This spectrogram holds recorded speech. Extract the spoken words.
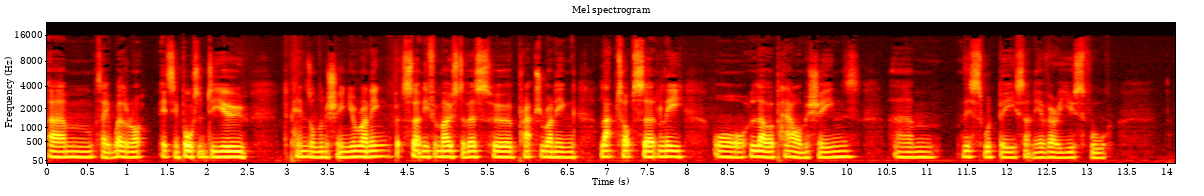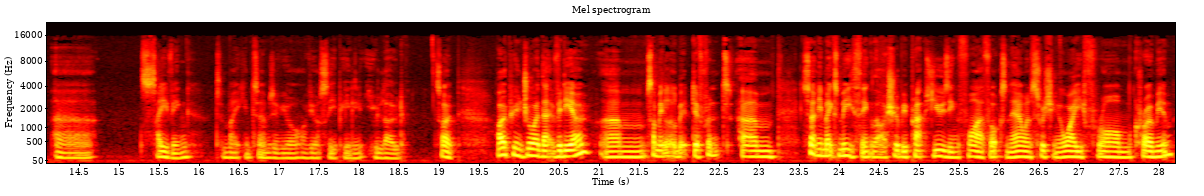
Um, say whether or not it's important to you depends on the machine you're running, but certainly for most of us who are perhaps running laptops, certainly or lower power machines, um, this would be certainly a very useful uh, saving to make in terms of your of your CPU load. So I hope you enjoyed that video. Um, something a little bit different. Um, certainly makes me think that I should be perhaps using Firefox now and switching away from Chromium.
